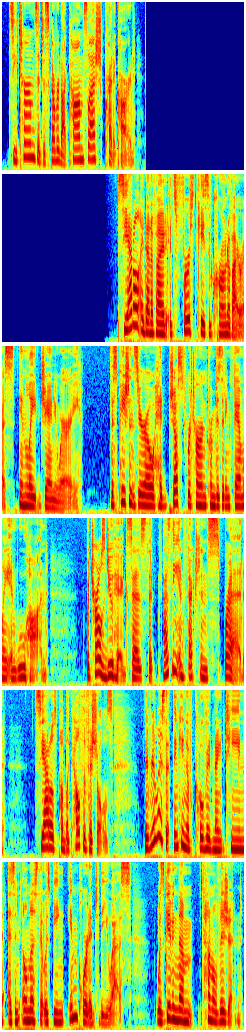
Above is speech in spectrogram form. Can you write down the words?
See terms at discover.com slash credit card. Seattle identified its first case of coronavirus in late January. This patient zero had just returned from visiting family in Wuhan. But Charles Duhigg says that as the infection spread, Seattle's public health officials they realized that thinking of COVID 19 as an illness that was being imported to the US was giving them tunnel vision.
